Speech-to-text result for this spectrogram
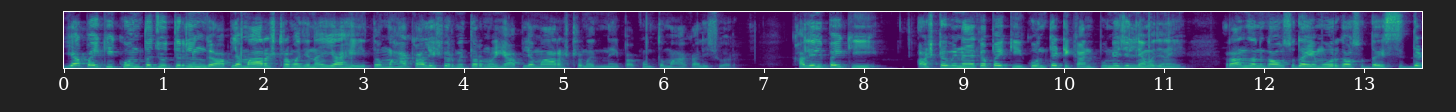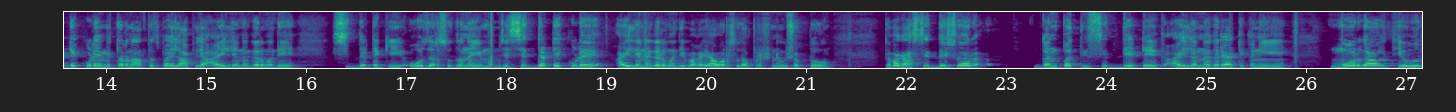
यापैकी कोणतं ज्योतिर्लिंग आपल्या महाराष्ट्रामध्ये नाही आहे? तर महाकालेश्वर मित्रांनो हे आपल्या महाराष्ट्रामध्ये नाही. पा कोणतं महाकालेश्वर? खालीलपैकी अष्टविनायकापैकी कोणते ठिकाण पुणे जिल्ह्यामध्ये नाही? रांजणगाव सुद्धा आहे मोरगाव सुद्धा आहे. सिद्धटेक कुठे आहे मित्रांनो? आताच पाहिलं आपल्या अहिल्यानगरमध्ये सिद्धटेके आहे ओझर सुद्धा नाही म्हणजे सिद्धटेक कुठे? आहे बघा यावर सुद्धा प्रश्न येऊ शकतो. तर बघा सिद्धेश्वर गणपती सिद्धेटेक आयलनगर या ठिकाणी मोरगाव थेऊर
